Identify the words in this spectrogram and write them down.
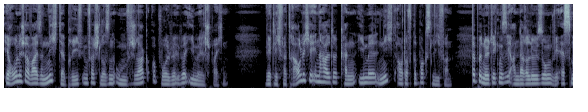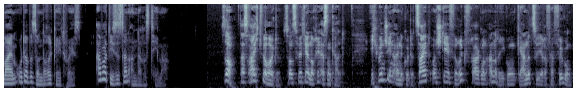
Ironischerweise nicht der Brief im verschlossenen Umschlag, obwohl wir über E-Mail sprechen. Wirklich vertrauliche Inhalte kann E-Mail nicht out of the box liefern. Da benötigen Sie andere Lösungen wie S-MIME oder besondere Gateways. Aber dies ist ein anderes Thema. So, das reicht für heute, sonst wird ja noch Ihr Essen kalt. Ich wünsche Ihnen eine gute Zeit und stehe für Rückfragen und Anregungen gerne zu Ihrer Verfügung.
